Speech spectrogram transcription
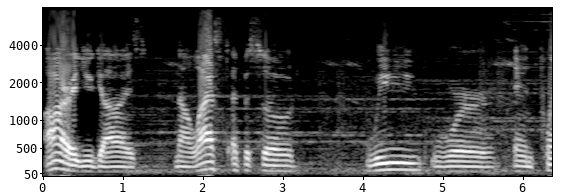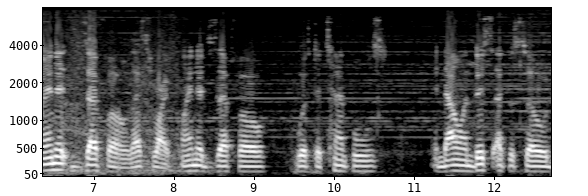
Alright, you guys. Now, last episode, we were in Planet Zeffo. That's right, Planet Zeffo with the temples. And now in this episode,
